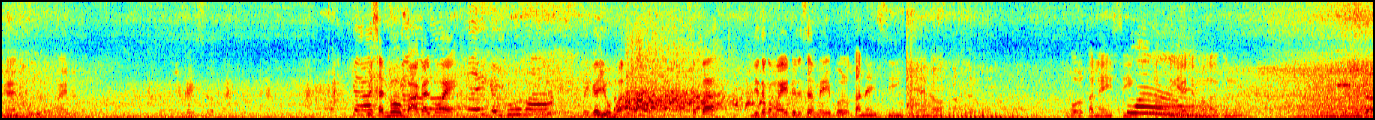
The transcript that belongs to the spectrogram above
Ayan ang gulong mga idol. Naka-extra pa. Bilisan mo, bagal mo eh. Ay, gayuma! May gayuma. Isa pa. Dito ka mga idol sa may vulcanizing. Ayan o. Oh. Vulcanizing. At bilihan ng mga gulong. Sa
